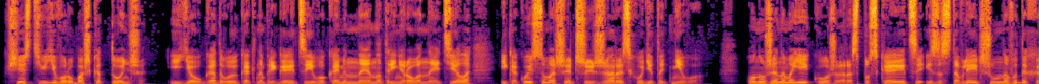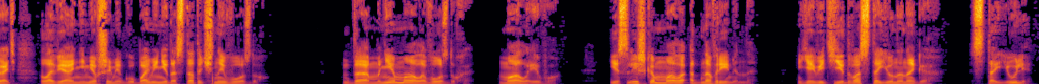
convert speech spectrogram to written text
К счастью, его рубашка тоньше, и я угадываю, как напрягается его каменное натренированное тело и какой сумасшедший жар исходит от него. Он уже на моей коже распускается и заставляет шумно выдыхать, ловя онемевшими губами недостаточный воздух. Да, мне мало воздуха, мало его. И слишком мало одновременно. Я ведь едва стою на ногах. Стою ли?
